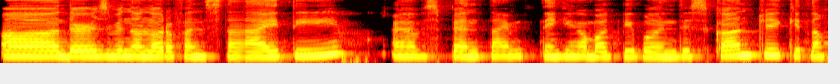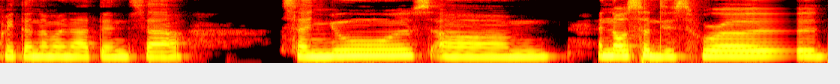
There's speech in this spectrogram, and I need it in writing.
Uh, there's been a lot of anxiety. I have spent time thinking about people in this country. Kitang-kita naman natin sa sa news, um, and also this world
